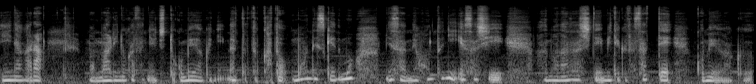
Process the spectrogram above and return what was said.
言いながら、まあ、周りの方にはちょっとご迷惑になったとかと思うんですけれども皆さんね本当に優しいあの眼差しで見てくださってご迷惑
